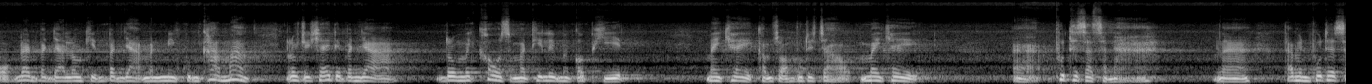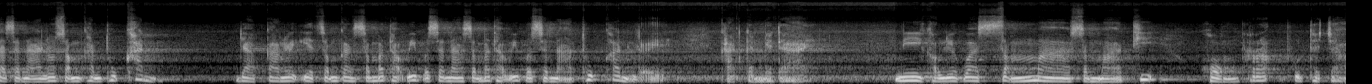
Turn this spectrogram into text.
ออกด้านปัญญาเราเขียนปัญญามันมีคุณค่ามาก เราจะใช้แต่ปัญญาเราไม่เข้าสมาธิเลยมันก็ผิด ไม่ใช่คำสอนพุทธเจ้า ไม่ใช่พุทธศาสนานะถ้าเป็นพุทธศาสนาเราสำคัญทุกขั้น หยาบกลางละเอียดสำคัญสมถวิปัสนา สมถวิปัสสนาทุกขั้นเลย ขาดกันไม่ได้ นี่เขาเรียกว่าสัมมาสมาธิของพระพุทธเจ้า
